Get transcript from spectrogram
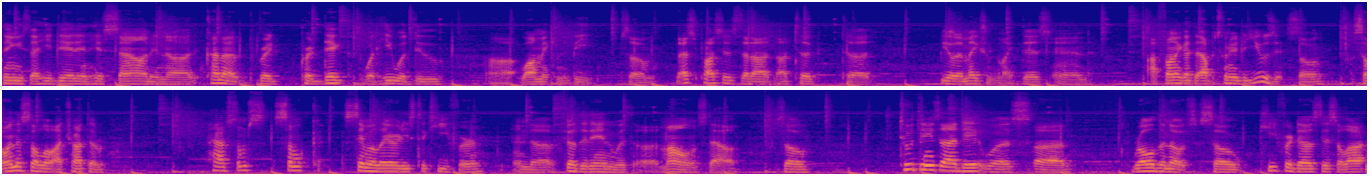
things that he did in his sound and uh, kind of pre predict what he would do uh, while making the beat. So that's the process that I, I, took to be able to make something like this, and I finally got the opportunity to use it. So, so in the solo, I tried to have some some similarities to Kiefer and uh, filled it in with uh, my own style. So two things I did was uh, roll the notes. So Kiefer does this a lot.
